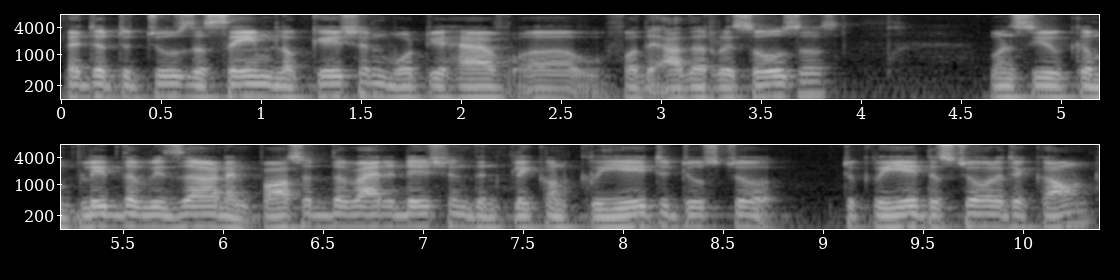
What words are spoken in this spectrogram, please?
better to choose the same location what you have uh, for the other resources once you complete the wizard and pass it the validation, then click on create to store to create a storage account.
